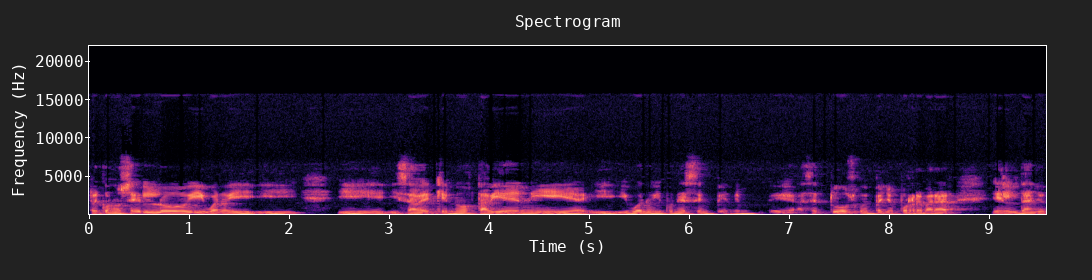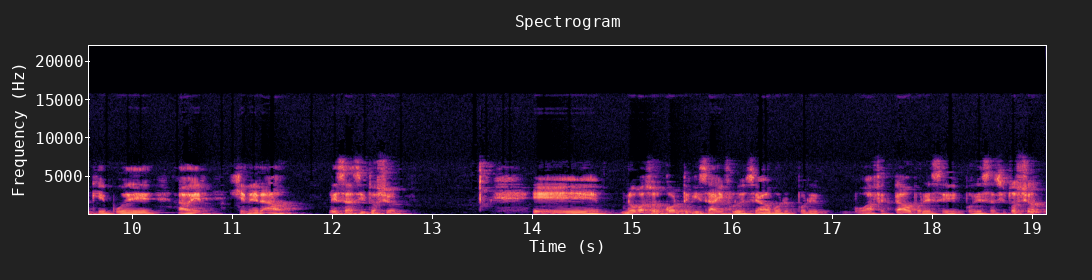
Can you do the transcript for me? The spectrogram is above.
reconocerlo y bueno y, saber que no está bien y, bueno y ponerse eh, hacer todos sus empeños por reparar el daño que puede haber generado esa situación. Eh, no pasó el corte quizá influenciado por, o afectado por ese por esa situación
